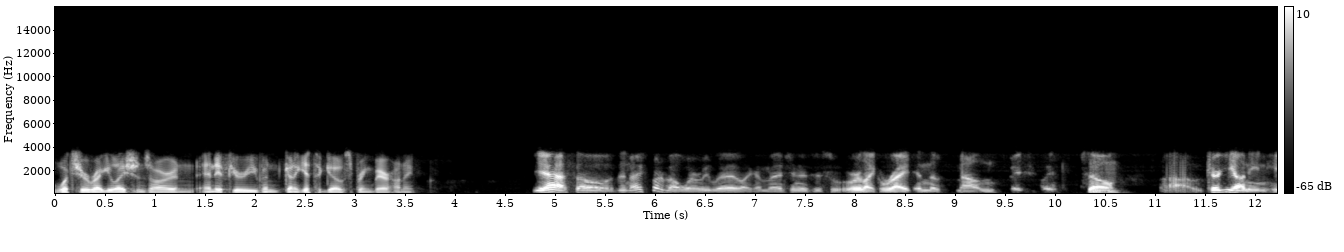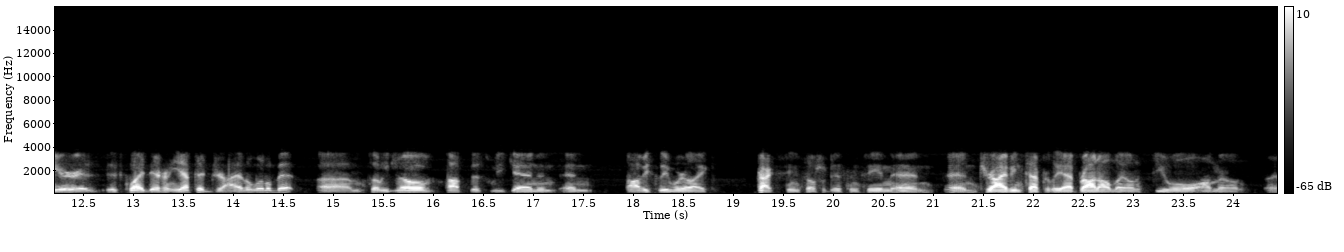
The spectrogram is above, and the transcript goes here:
what your regulations are and and if you're even going to get to go spring bear hunting. Yeah, so the nice part about where we live, like I mentioned, is just we're like right in the mountains, basically. So Mhm. um, turkey hunting here is is quite different. You have to drive a little bit. Um, so we drove up this weekend, and and obviously we're like practicing social distancing and and driving separately. I brought all my own fuel, all my own uh,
